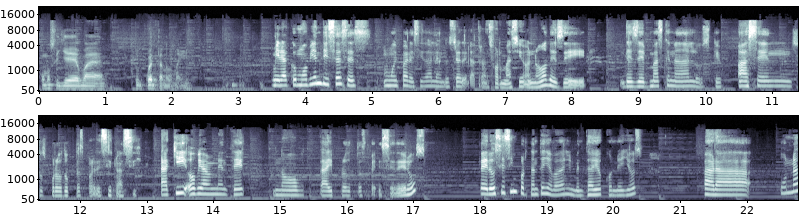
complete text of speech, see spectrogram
cómo se lleva? Tú cuéntanos, Maggie. Mira, como bien dices, es muy parecido a la industria de la transformación, ¿no? Desde, desde más que nada los que hacen sus productos, por decirlo así. Aquí, obviamente, no hay productos perecederos, pero sí es importante llevar el inventario con ellos para una,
